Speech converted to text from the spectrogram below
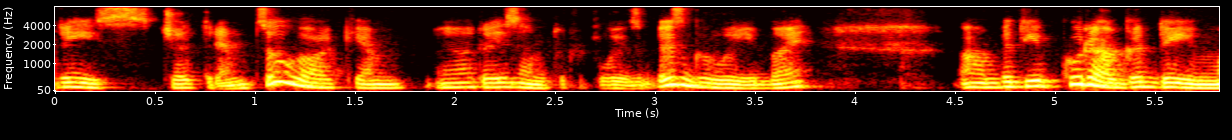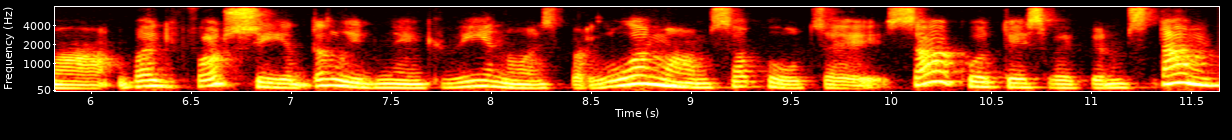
trīs, četriem cilvēkiem, jā, reizēm tur līdz bezgalībai. Uh, Bet, jebkurā gadījumā, baigi forši, ja dalībnieki vienojas par lomām, sapulcēji sākoties vai pirms tam.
